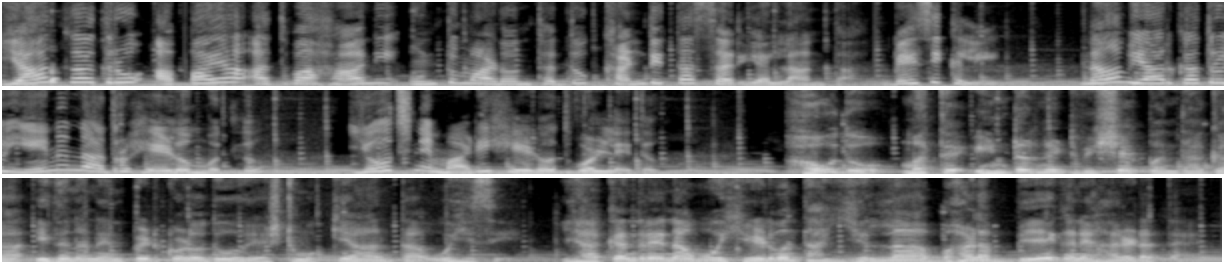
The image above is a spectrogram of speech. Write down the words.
ಯಾರಿಗಾದ್ರೂ ಅಪಾಯ ಅಥವಾ ಹಾನಿ ಉಂಟು ಮಾಡೋಂಥದ್ದು ಖಂಡಿತ ಸರಿಯಲ್ಲ ಅಂತ. ಬೇಸಿಕಲಿ ನಾವ್ ಯಾರಿಗಾದ್ರೂ ಏನನ್ನಾದ್ರೂ ಹೇಳೋ ಮೊದ್ಲು ಯೋಚನೆ ಮಾಡಿ ಹೇಳೋದ್ ಒಳ್ಳೇದು. ಹೌದು, ಮತ್ತೆ ಇಂಟರ್ನೆಟ್ ವಿಷಯಕ್ಕೆ ಬಂದಾಗ ಇದನ್ನ ನೆನ್ಪಿಟ್ಕೊಳ್ಳೋದು ಎಷ್ಟು ಮುಖ್ಯ ಅಂತ ಊಹಿಸಿ. ಯಾಕಂದ್ರೆ ನಾವು ಹೇಳುವಂತಹ ಎಲ್ಲ ಬಹಳ ಬೇಗನೆ ಹರಡತ್ತೆ.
